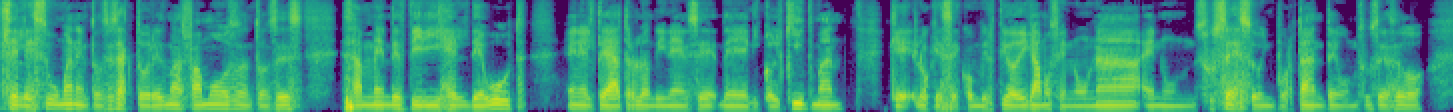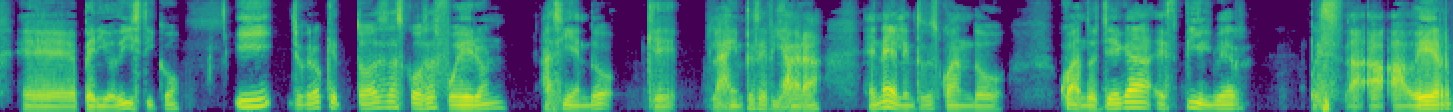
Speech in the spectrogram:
Se le suman entonces actores más famosos, entonces Sam Mendes dirige el debut en el teatro londinense de Nicole Kidman, que lo que se convirtió, digamos, en, una, en un suceso importante, un suceso eh, periodístico. Y yo creo que todas esas cosas fueron haciendo que la gente se fijara en él. Entonces, cuando, cuando llega Spielberg pues a, ver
